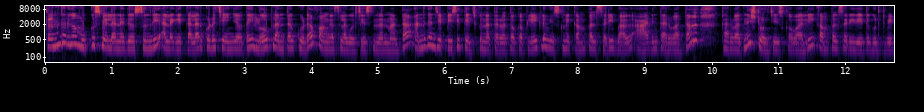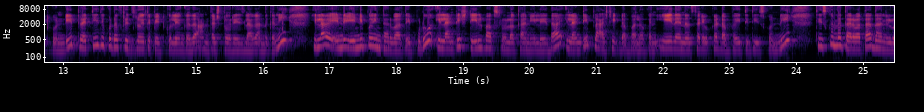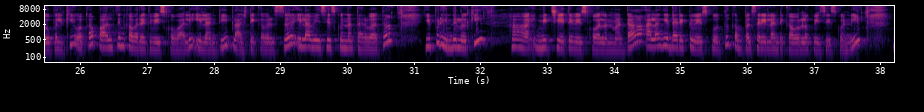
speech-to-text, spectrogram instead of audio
తొందరగా ముక్కు స్మెల్ అనేది వస్తుంది. అలాగే కలర్ కూడా చేంజ్ అవుతాయి. లోపలంతా కూడా ఫంగస్ లాగా వచ్చేస్తుంది అనమాట అందుకని చెప్పేసి తెచ్చుకున్న తర్వాత ఒక ప్లేట్లో వేసుకునే కంపల్సరీ బాగా ఆరిన తర్వాత తర్వాతనే స్టోర్ చేసుకోవాలి. కంపల్సరీ ఇదైతే గుర్తుపెట్టుకోండి. ప్రతిదీ కూడా ఫ్రిడ్జ్లో అయితే పెట్టుకోలేం కదా అంత స్టోరేజ్ లాగా. అందుకని ఇలా ఎండి ఎండిపోయిన తర్వాత ఇప్పుడు ఇలాంటి స్టీల్ బాక్స్లలో కానీ లేదా ఇలాంటి ప్లాస్టిక్ డబ్బాలో కానీ ఏదైనా సరే ఒక డబ్బా అయితే తీసుకోండి. తీసుకున్న తర్వాత దాని లోపలికి ఒక పాలిథిన్ కవర్ అయితే వేసుకోవాలి. ఇలాంటి ప్లాస్టిక్ కవర్స్ ఇలా వేసుకున్న తర్వాత ఇప్పుడు ఇందులోకి మిర్చి అయితే వేసుకోవాలన్నమాట. అలాగే డైరెక్ట్ వేసుకోవద్దు కంపల్సరీ ఇలాంటి కవర్లోకి వేసేసుకోండి.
